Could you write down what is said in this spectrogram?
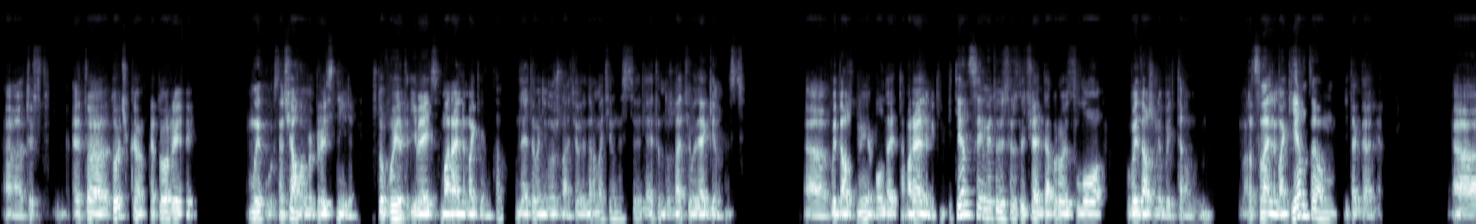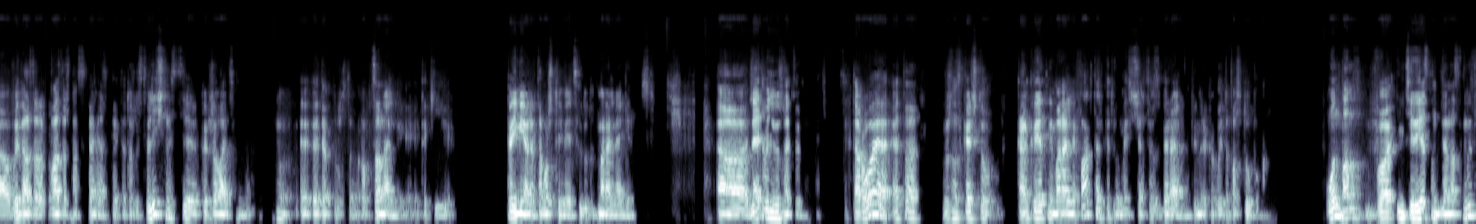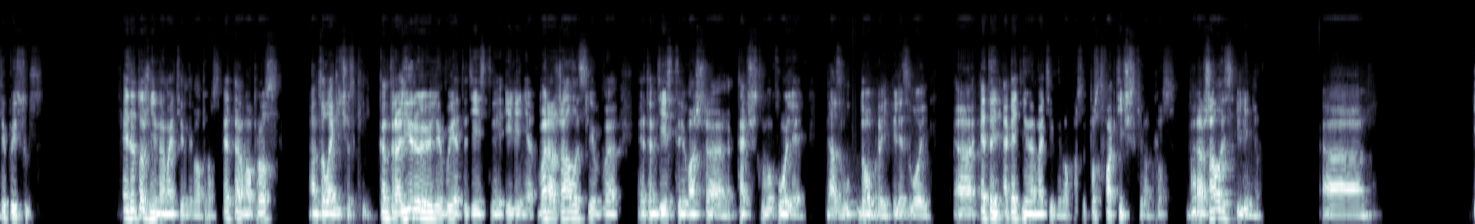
А, то есть это точка, в которой мы сначала мы прояснили, что вы являетесь моральным агентом, для этого не нужна теория нормативности, для этого нужна теория агентности. А, вы должны обладать там, моральными компетенциями, то есть различать добро и зло, вы должны быть там рациональным агентом и так далее. А, вы должна сохранять какая-то торжество личности, желательно. Ну, э, это просто опциональные такие примеры того, что имеется в виду моральная агентность. А, для этого не нужна теория Второе, это нужно сказать, что конкретный моральный фактор, который мы сейчас разбираем, например, какой-то поступок, он вам в интересном для нас смысле присутствует. Это тоже не нормативный вопрос, это вопрос онтологический. Контролировали ли вы это действие или нет? Выражалось ли в этом действии ваше качество воли, да, зл, добрый или злой? А, это опять не нормативный вопрос, это просто фактический вопрос. Выражалось или нет?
